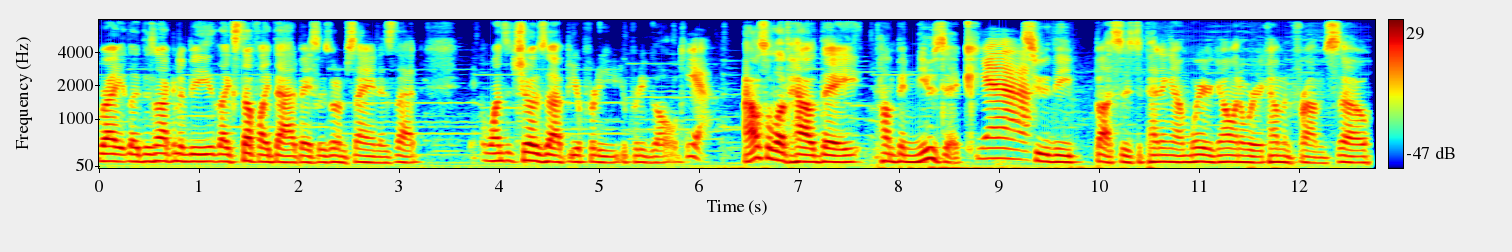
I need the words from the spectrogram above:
right like there's not going to be like stuff like that basically is what i'm saying is that once it shows up you're pretty you're pretty gold Yeah. I also love how they pump in music Yeah. to the buses depending on where you're going and where you're coming from. So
